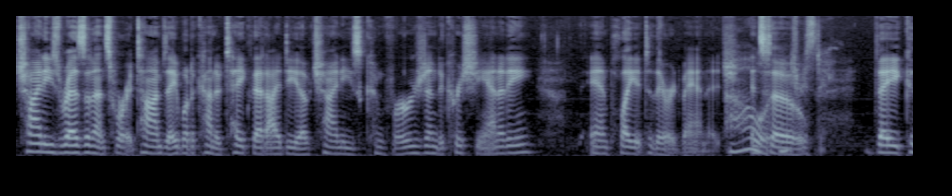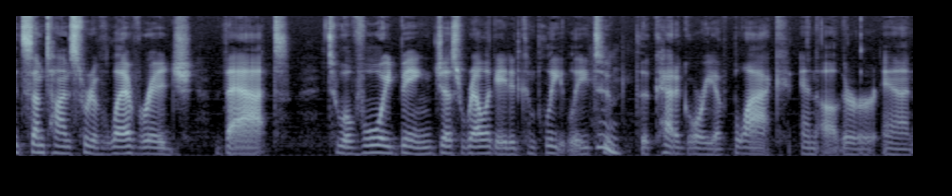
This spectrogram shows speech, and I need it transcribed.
Chinese residents were at times able to kind of take that idea of Chinese conversion to Christianity and play it to their advantage. oh, and so interesting. they could sometimes sort of leverage that to avoid being just relegated completely to Hmm. the category of black and other and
